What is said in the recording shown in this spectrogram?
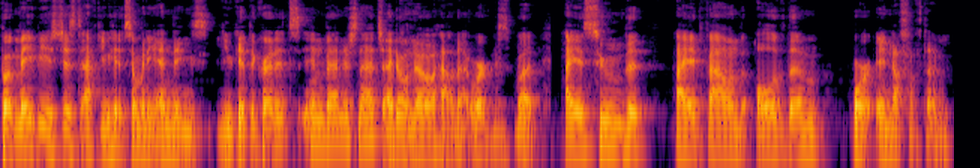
But maybe it's just after you hit so many endings, you get the credits in Bandersnatch. I don't know how that works, mm. but I assumed that I had found all of them or enough of them.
